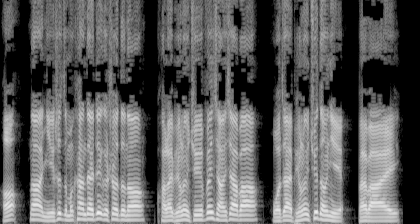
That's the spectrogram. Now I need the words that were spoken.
好，那你是怎么看待这个事儿的呢？快来评论区分享一下吧，我在评论区等你，拜拜。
